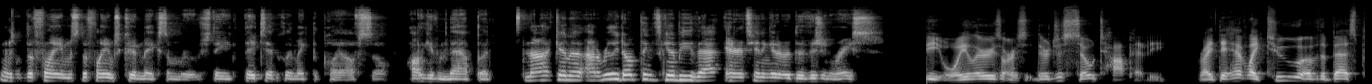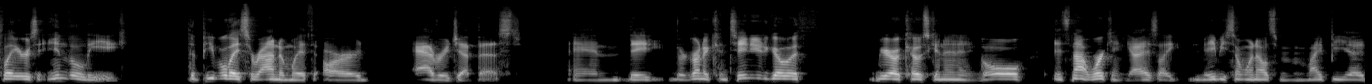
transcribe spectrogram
the Flames, the Flames could make some moves. They they typically make the playoffs, so I'll give them that. But not gonna. I really don't think it's gonna be that entertaining of a division race. The Oilers are they're just so top heavy, right? They have like two of the best players in the league. The people they surround them with are average at best. And they they're going to continue to go with Miro Koskinen in goal. It's not working, guys. Like maybe someone else might be a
